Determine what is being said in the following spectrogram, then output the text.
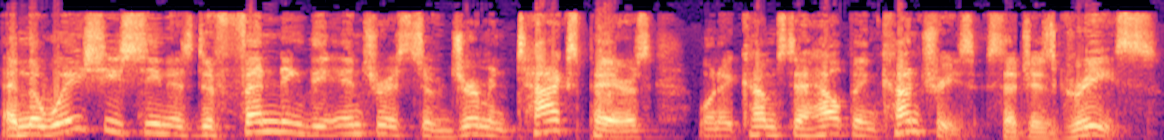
and the way she's seen as defending the interests of German taxpayers when it comes to helping countries such as Greece.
